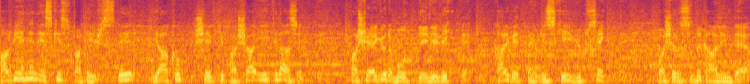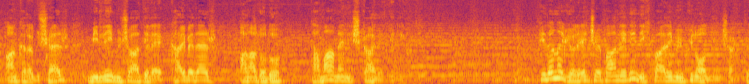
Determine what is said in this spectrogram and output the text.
Harbiye'nin eski stratejisti Yakup Şevki Paşa itiraz etti. Paşa'ya göre bu delilikti. Kaybetme riski yüksekti. Başarısızlık halinde Ankara düşer, milli mücadele kaybeder, Anadolu tamamen işgal edilirdi. Plana göre cephanenin ikbali mümkün olmayacaktı.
